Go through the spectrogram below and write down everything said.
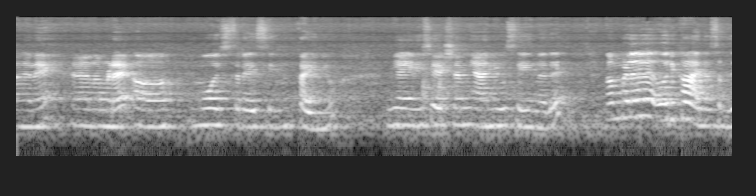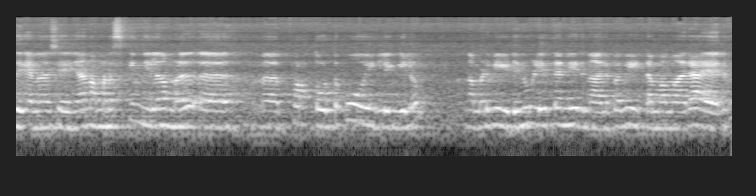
അങ്ങനെ നമ്മുടെ മോയ്സ്ചറൈസിങ് കഴിഞ്ഞു. ഇനി അതിന് ശേഷം ഞാൻ യൂസ് ചെയ്യുന്നത് നമ്മൾ ഒരു കാര്യം ശ്രദ്ധിക്കേണ്ടതെന്ന് വെച്ച് കഴിഞ്ഞാൽ നമ്മുടെ സ്കിന്നിൽ നമ്മൾ പുറത്തോട്ട് പോയില്ലെങ്കിലും നമ്മുടെ വീടിനുള്ളിൽ തന്നെ ഇരുന്നാലും ഇപ്പോൾ വീട്ടമ്മമാരായാലും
